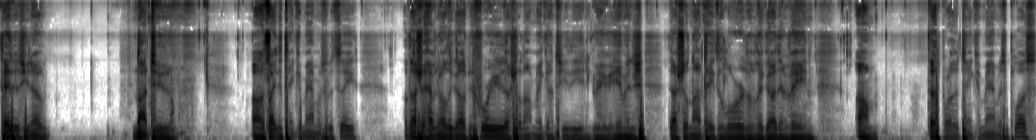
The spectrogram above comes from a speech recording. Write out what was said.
that is, you know, not to, uh, it's like the Ten Commandments would say, Thou shalt have no other gods before you, thou shalt not make unto thee any graven image, thou shalt not take the Lord of thy God in vain. Um, that's part of the Ten Commandments. Plus,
